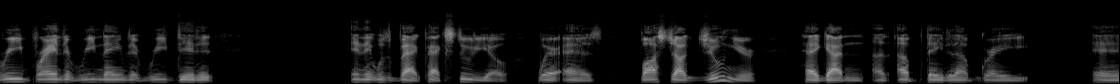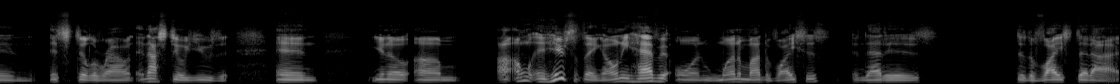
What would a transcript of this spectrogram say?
rebranded, renamed it, redid it, and it was Backpack Studio. Whereas Boss Jock Jr. had gotten an updated upgrade, and it's still around, and I still use it. And you know, um, I and here's the thing: I only have it on one of my devices, and that is the device that I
